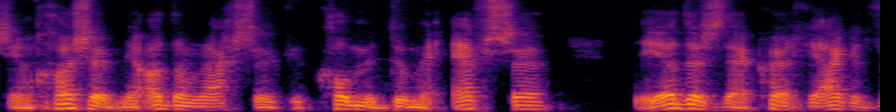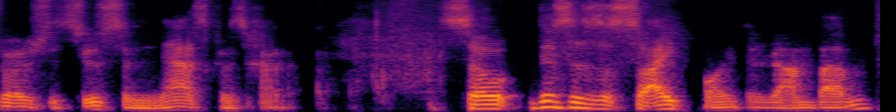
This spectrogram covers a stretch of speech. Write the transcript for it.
Shem Choshev Ne'odom Rachshel Kikol Meduma Efsha. The others that Korach Yaakov Dvorish Yitzusam Naskos Chana. So this is a side point in Rambam.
